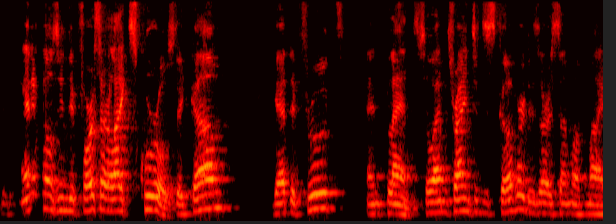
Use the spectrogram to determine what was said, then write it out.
the animals in the forest are like squirrels. They come, get the fruit, and plant. So I'm trying to discover, these are some of my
